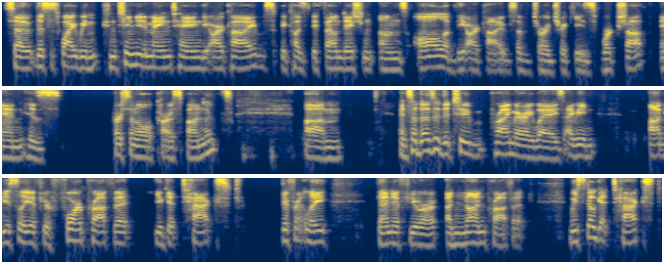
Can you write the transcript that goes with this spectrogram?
So, this is why we continue to maintain the archives because the foundation owns all of the archives of George Rickey's workshop and his personal correspondence. Um, and so, those are the two primary ways. I mean, obviously, if you're for profit, you get taxed differently than if you're a nonprofit. We still get taxed,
